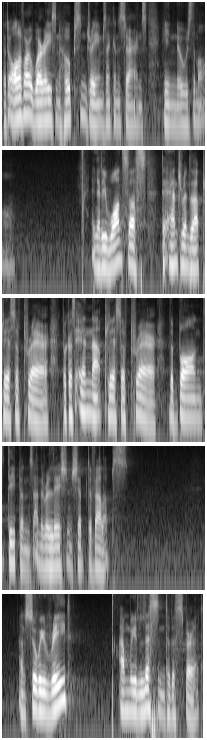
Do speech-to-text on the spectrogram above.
That all of our worries and hopes and dreams and concerns, He knows them all. And yet He wants us to enter into that place of prayer because in that place of prayer, the bond deepens and the relationship develops. And so we read and we listen to the Spirit.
